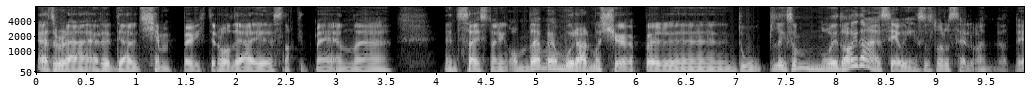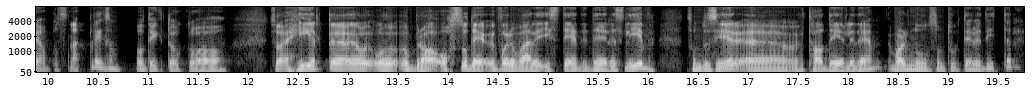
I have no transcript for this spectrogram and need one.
Jeg tror det er, det er et kjempeviktig råd. Jeg snakket med en, eh, en 16-åring om det. Hvor er det man kjøper eh, dop liksom, nå i dag? Da? Jeg ser jo ingen som står og selger det er på Snap liksom, og TikTok. Og, så helt og, og, og, bra. Også det for å være i stedet i deres liv, som du sier. Eh, ta del i det. Var det noen som tok del i ditt, eller?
